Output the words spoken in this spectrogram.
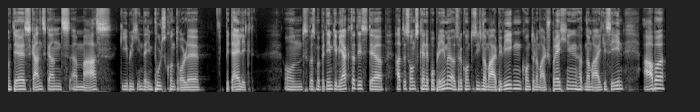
und der ist ganz, ganz äh, maßgeblich in der Impulskontrolle beteiligt. Und was man bei dem gemerkt hat, ist, der hatte sonst keine Probleme, also der konnte sich normal bewegen, konnte normal sprechen, hat normal gesehen, aber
